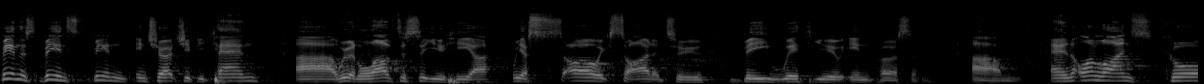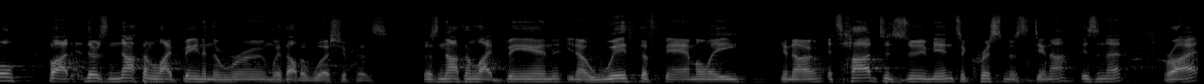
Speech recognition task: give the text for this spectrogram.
be in, this, be in, be in, in church if you can. Uh, we would love to see you here. We are so excited to be with you in person. Um, and online's cool, but there's nothing like being in the room with other worshipers. There's nothing like being, you know, with the family. You know, it's hard to zoom in to Christmas dinner, isn't it? Right?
